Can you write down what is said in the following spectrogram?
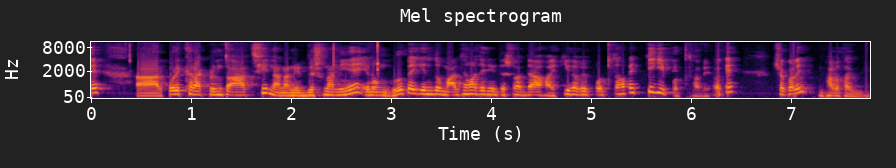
আর পরীক্ষার আগ পর্যন্ত আছি, নানা নির্দেশনা নিয়ে, এবং গ্রুপে কিন্তু মাঝে মাঝে নির্দেশনা দেওয়া হয়, কীভাবে পড়তে হবে, কি কি পড়তে হবে ওকে সকলেই ভালো থাকবে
